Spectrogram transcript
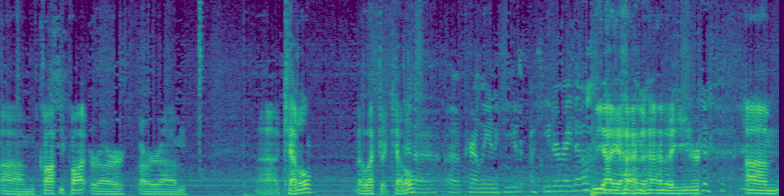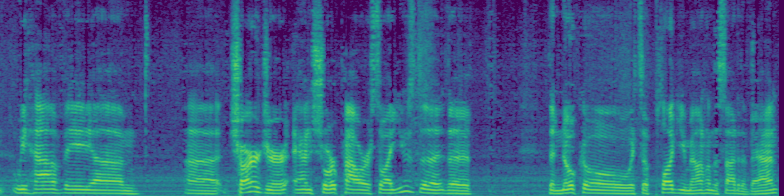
um, coffee pot or our, our um, uh, kettle electric kettle. A, apparently in a, heat, a heater right now. yeah, yeah, and a, and a heater. um, we have a um, uh, charger and shore power. So I use the the the Noco. It's a plug you mount on the side of the van,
